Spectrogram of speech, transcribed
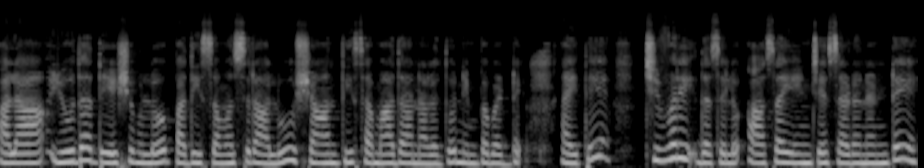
అలా యూదా దేశంలో పది సంవత్సరాలు శాంతి సమాధానాలతో నింపబడ్డాయి. అయితే చివరి దశలో ఆశ ఏం చేశాడనంటే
